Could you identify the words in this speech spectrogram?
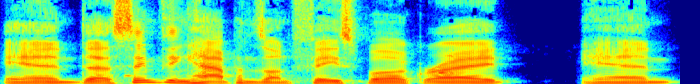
And uh, same thing happens on Facebook, right? And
